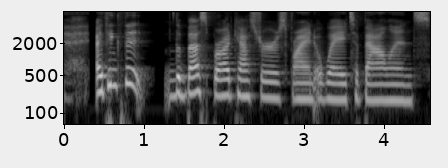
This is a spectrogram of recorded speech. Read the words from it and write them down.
i think that the best broadcasters find a way to balance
